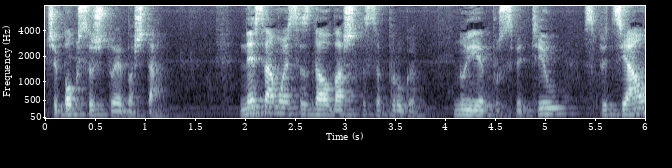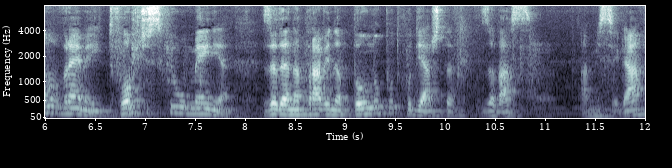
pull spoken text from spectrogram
че Бог също е баща. Не само е създал вашата съпруга, но и е посветил специално време и творчески умения, за да я направи напълно подходяща за вас. Ами сега,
